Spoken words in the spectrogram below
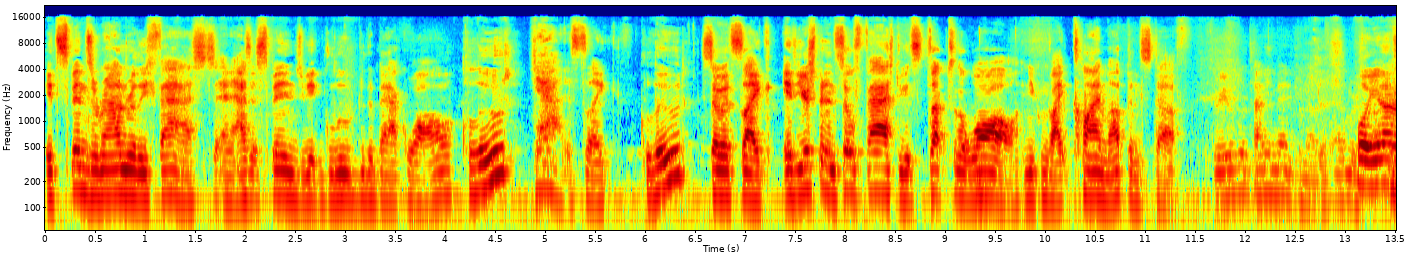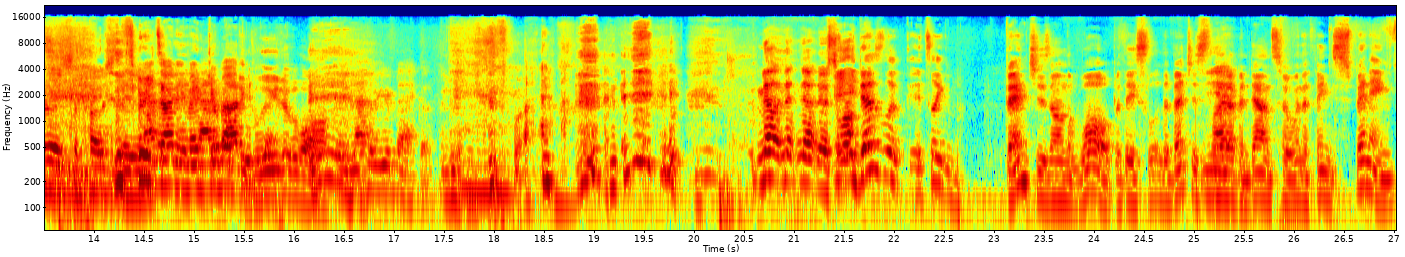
it spins around really fast, and as it spins, you get glued to the back wall. glued? Yeah, it's like Glued? so it's like if you're spinning so fast, you get stuck to the wall, and you can like climb up and stuff. Three little tiny men come out of Elmer's Well, you're not really supposed to. Three Lather- tiny men lather come out and your glue you to the wall. They lather your back up. No, no, no, no. So it, we're- it does look. It's like benches on the wall, but they sl- the benches slide Yeah. up and down. So when the thing's spinning,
